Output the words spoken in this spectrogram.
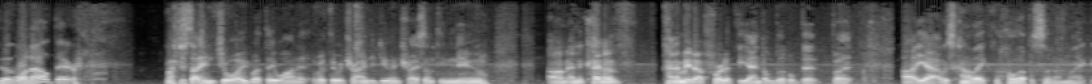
be the one out there. As much as I enjoyed what they wanted, what they were trying to do, and try something new, um, and it kind of kind of made up for it at the end a little bit. But uh, yeah, it was kind of like the whole episode. I'm like,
